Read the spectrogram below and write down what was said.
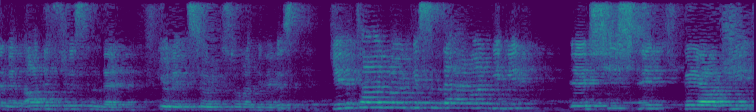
evet adet süresini de göre sor- sorabiliriz. Genital bölgesinde herhangi bir e, şişlik veya bir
